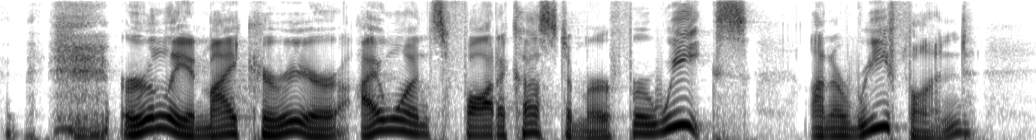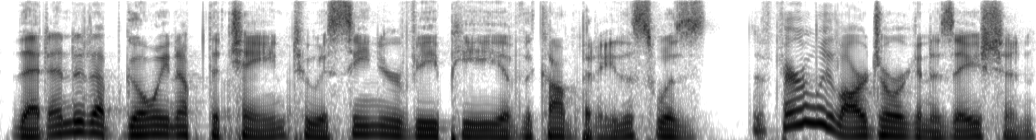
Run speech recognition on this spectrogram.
Early in my career, I once fought a customer for weeks on a refund that ended up going up the chain to a senior VP of the company. This was a fairly large organization.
